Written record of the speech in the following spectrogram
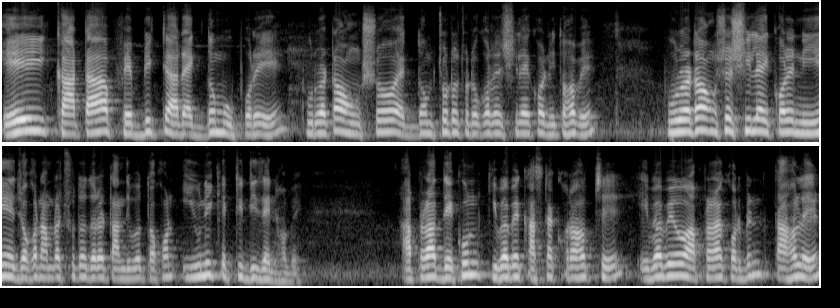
এই কাটা ফেব্রিকটার একদম উপরে পুরোটা অংশ একদম ছোট ছোট করে সেলাই করে নিতে হবে। পুরোটা অংশ সেলাই করে নিয়ে যখন আমরা সুতো ধরে টান দিব, তখন ইউনিক একটি ডিজাইন হবে। আপনারা দেখুন কীভাবে কাজটা করা হচ্ছে। এভাবেও আপনারা করবেন। তাহলে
